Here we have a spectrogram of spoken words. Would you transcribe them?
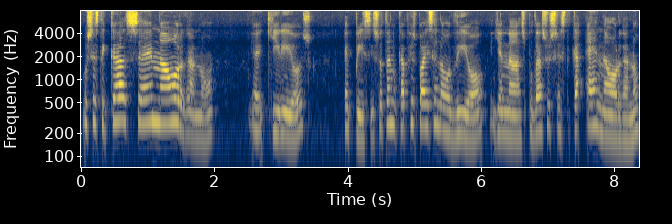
ουσιαστικά σε ένα όργανο ε, κυρίως. Επίσης, όταν κάποιος πάει σε ένα οδείο για να σπουδάσει ουσιαστικά ένα όργανο,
